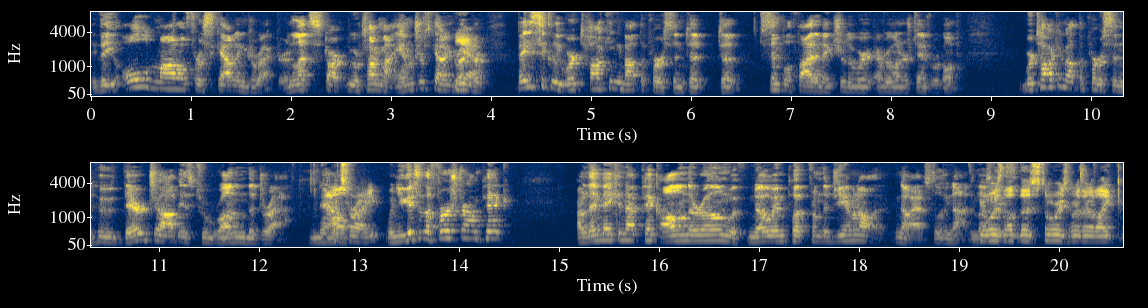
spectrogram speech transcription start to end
the old model for scouting director. And let's start. We were talking about amateur scouting director. Yeah. Basically, we're talking about the person to, to simplify to make sure that we're, everyone understands where we're going. We're talking about the person who their job is to run the draft. Now, That's right. when you get to the first round pick, are they making that pick all on their own with no input from the GM and all? No, absolutely not. You always cases. love those stories where they're like,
